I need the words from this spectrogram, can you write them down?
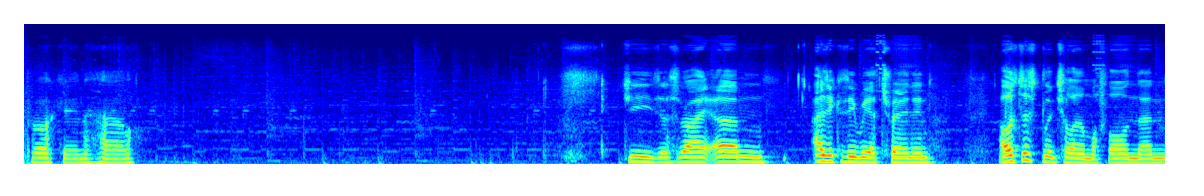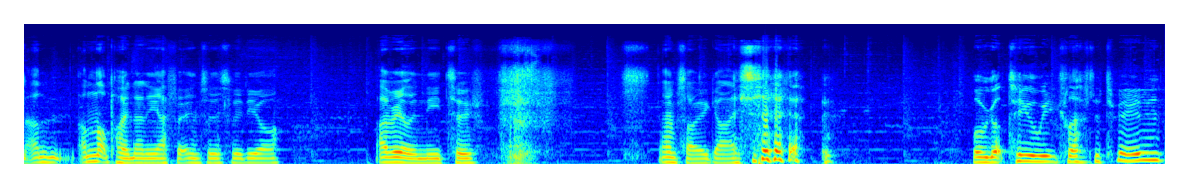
Fucking hell. Jesus, right, um, as you can see we are training. I was just literally on my phone then, I'm, I'm not putting any effort into this video. I really need to. I'm sorry guys. well we got two weeks left of training.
